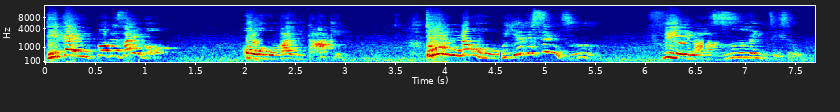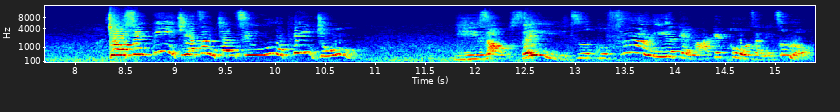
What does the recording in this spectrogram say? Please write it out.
得干部的任务，我为大给，断了我一个身子，非拿日雷之手。就是比肩长将青武配军，依绕谁之可富裕给那个个人的走路，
